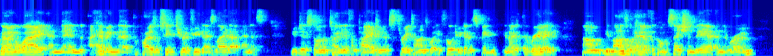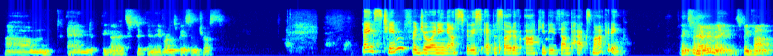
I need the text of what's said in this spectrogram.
going away and then having the proposal sent through a few days later, and it's you're just on a totally different page and it's three times what you thought you were going to spend. You know, it really, um, you might as well have the conversation there in the room um, and, you know, it's in everyone's best interest. Thanks, Tim, for joining us for this episode of ArchiBiz Unpacks Marketing. Thanks for having me. It's been fun.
